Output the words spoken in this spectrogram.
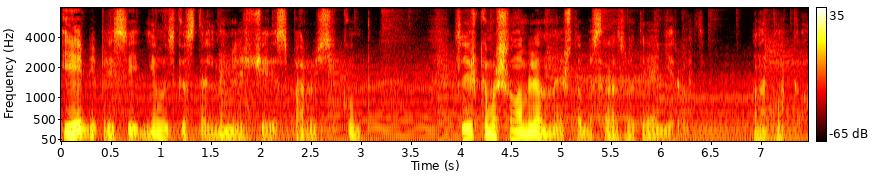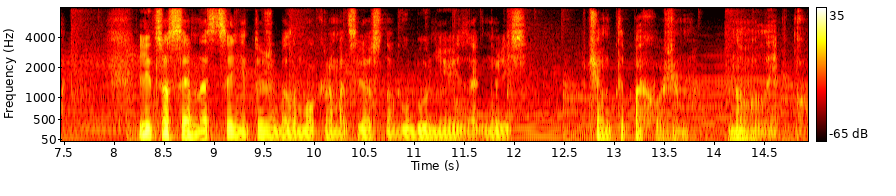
И Эбби присоединилась к остальным лишь через пару секунд, слишком ошеломленная, чтобы сразу отреагировать. Она плакала. Лицо Сэм на сцене тоже было мокрым от слез, но губы у нее изогнулись, чем-то похожем на улыбку.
